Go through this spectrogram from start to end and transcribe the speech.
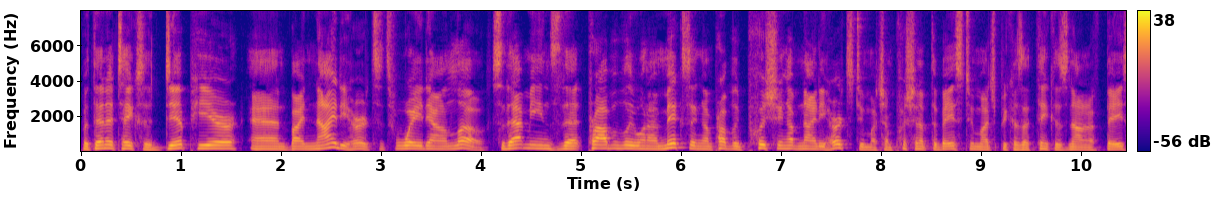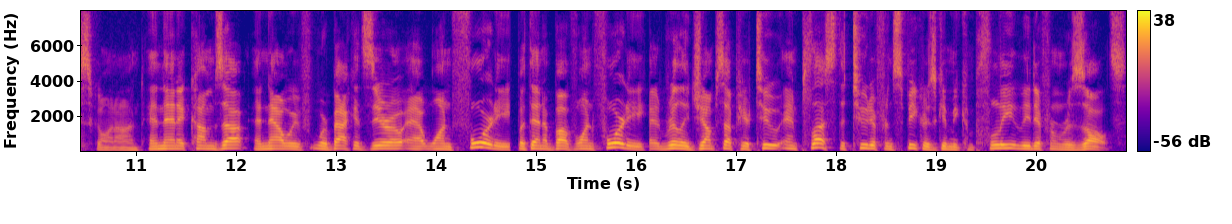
But then it takes a dip here and by 90 hertz, it's way down low. So that means that probably when I'm mixing, I'm probably pushing up 90 hertz too much. I'm pushing up the bass too much because I think there's not enough bass going on. And then it comes up, and now we've we're back at zero at 140, but then above 140, it really jumps up here too. And plus, the two different speakers give me completely different results.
